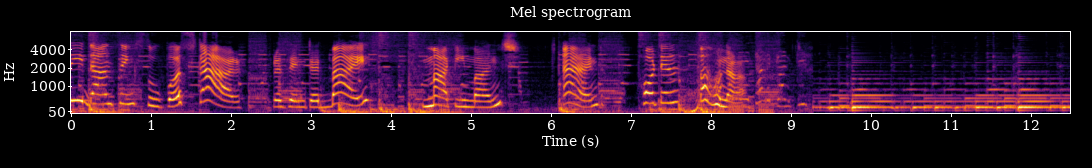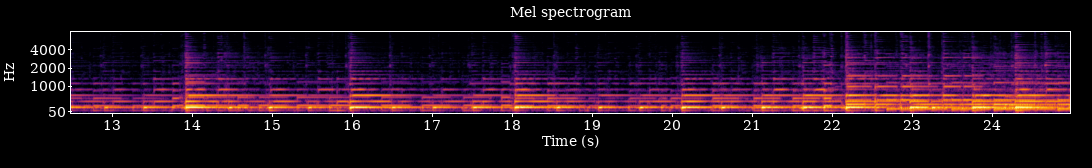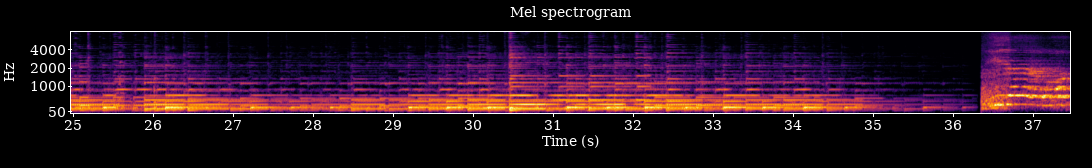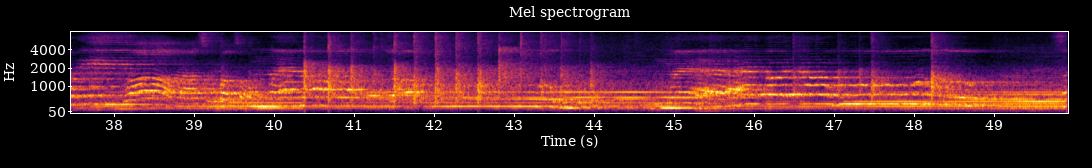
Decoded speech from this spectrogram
Easy Dancing Superstar presented by Marty Munch and Hotel Pahuna.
